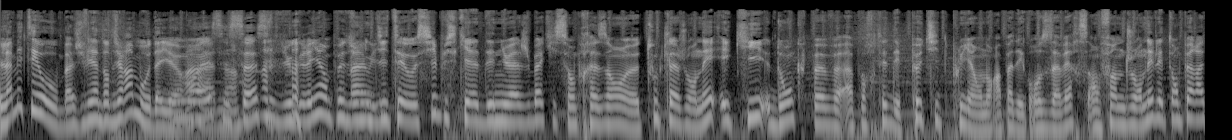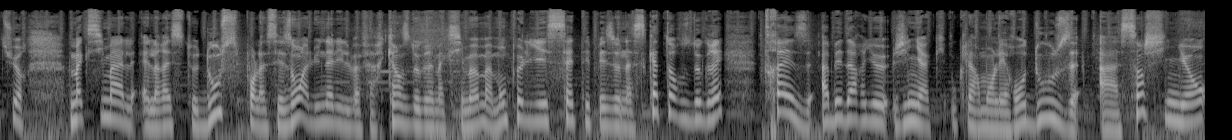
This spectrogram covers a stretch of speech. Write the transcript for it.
La météo, bah, je viens d'en dire un mot d'ailleurs. Ouais, hein, c'est Anne. ça, c'est du gris, un peu Bah oui. d'humidité aussi, puisqu'il y a des nuages bas qui sont présents euh, toute la journée et qui donc peuvent apporter des petites pluies. hein. On n'aura pas des grosses averses en fin de journée. Les températures maximales, elles restent douces pour la saison. À Lunel, il va faire 15 degrés maximum. À Montpellier, 7 et Pézenas, 14 degrés. 13 à Bédarieux, Gignac ou Clermont-Lérault. 12 à Saint-Chinian.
